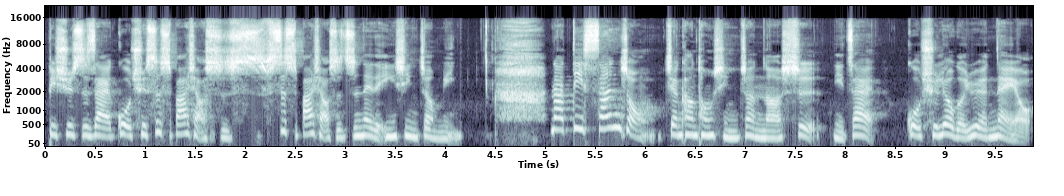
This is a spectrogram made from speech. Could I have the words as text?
必须是在过去四十八小时四十八小时之内的阴性证明。那第三种健康通行证呢，是你在过去六个月内哦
